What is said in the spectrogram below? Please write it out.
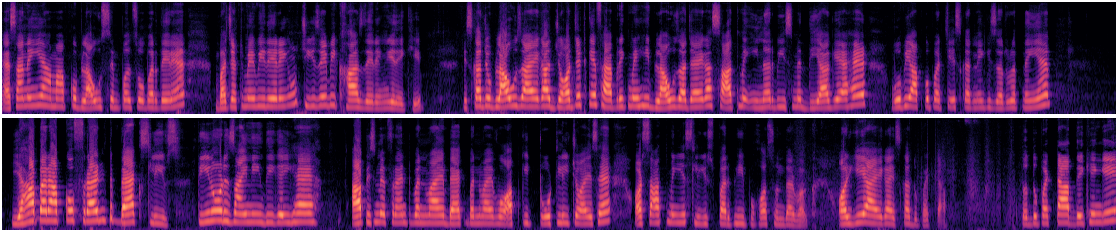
ऐसा नहीं है, हम आपको ब्लाउज सिंपल सोबर दे रहे हैं, बजट में भी दे रही हूँ, चीज़ें भी खास दे रही हूँ, ये देखिए। इसका जो ब्लाउज आएगा, जॉर्जेट के फैब्रिक में ही ब्लाउज आ जाएगा, साथ में इनर भी इसमें दिया गया है, वो भी आपको परचेज करने की ज़रूरत नहीं है। यहाँ पर आपको फ्रंट बैक स्लीव्स, तीनों डिज़ाइनिंग दी गई है, आप इसमें फ्रंट बनवाएँ, बैक बनवाएँ, वो आपकी टोटली चॉइस है, और साथ में ये स्लीव्स पर भी बहुत सुंदर वर्क। और ये आएगा इसका दुपट्टा। तो दुपट्टा आप देखेंगे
